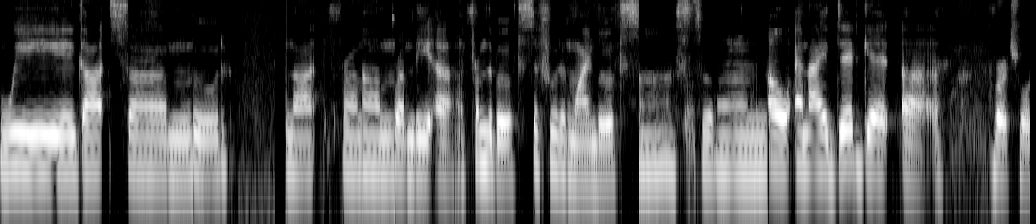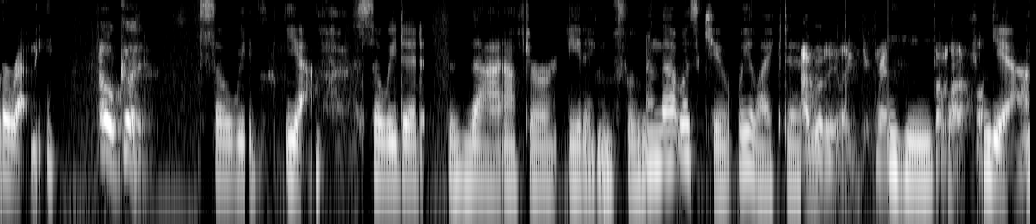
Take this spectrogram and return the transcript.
we got some food not from um, from the uh from the booths, the food and wine booths. Uh, so um, oh, and I did get uh virtual for Remy. Oh, good. So we yeah, so we did that after eating food, and that was cute. We liked it. I really liked it. Right? hmm a lot of fun. Yeah.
